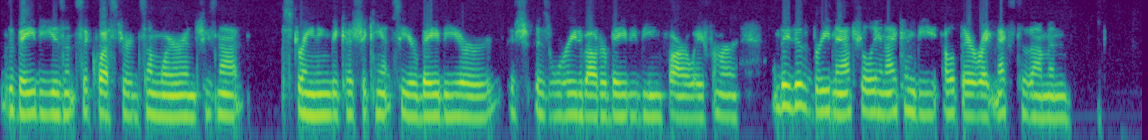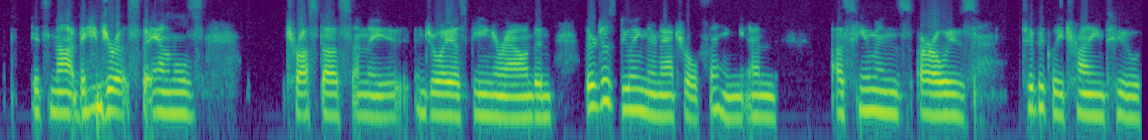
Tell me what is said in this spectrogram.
The baby isn't sequestered somewhere, and she's not straining because she can't see her baby or is worried about her baby being far away from her. They just breed naturally, and I can be out there right next to them, and it's not dangerous. The animals trust us and they enjoy us being around, and they're just doing their natural thing. And us humans are always typically trying to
